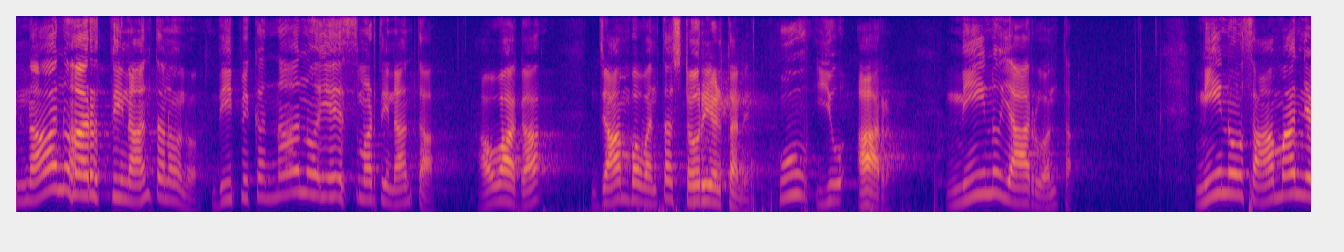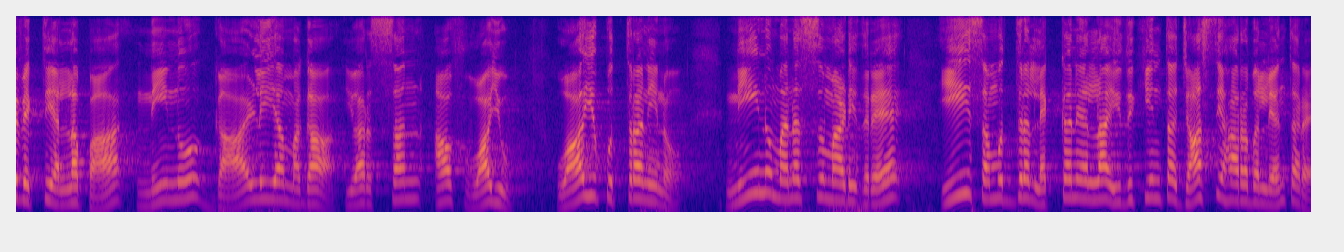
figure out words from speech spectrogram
ನಾನು ಹಾರುತ್ತೀನ? ಅಂತನವನು. ದೀಪಿಕಾ, ನಾನು ಐ ಎ ಎಸ್ ಮಾಡ್ತೀನ? ಅಂತ. ಅವಾಗ ಜಾಂಬವಂತ ಸ್ಟೋರಿ ಹೇಳ್ತಾನೆ. ಹೂ ಯು ಆರ್ ನೀನು ಯಾರು? ಅಂತ. ನೀನು ಸಾಮಾನ್ಯ ವ್ಯಕ್ತಿ ಅಲ್ಲಪ್ಪ. ನೀನು ಗಾಳಿಯ ಮಗ. You are son of Vayu Vayuputra ನೀನು. ನೀನು ಮನಸ್ಸು ಮಾಡಿದರೆ ಈ ಸಮುದ್ರ ಲೆಕ್ಕನೇ ಅಲ್ಲ, ಇದಕ್ಕಿಂತ ಜಾಸ್ತಿ ಹಾರಬಲ್ಲೆ ಅಂತಾರೆ.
